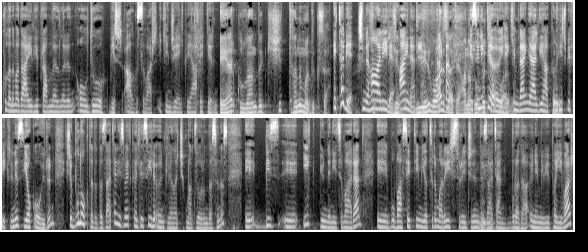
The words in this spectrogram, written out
kullanıma dair yıpranmaların olduğu bir algısı var ikinci el kıyafetlerin. Eğer kullandığı kişi tanımadıksa. E tabi şimdi haliyle işte, aynen. Diğeri var zaten Anadolu'da Kesinlikle çok öyle. var Kimden geldiği hakkında evet. hiçbir fikriniz yok o ürün. İşte bu noktada da zaten hizmet kalitesiyle ön plana çıkmak zorundasınız. E, biz e, ilk günden itibaren e, bu bahsettiğim yatırım arayış sürecinin de Hı-hı. zaten burada önemli bir payı var.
